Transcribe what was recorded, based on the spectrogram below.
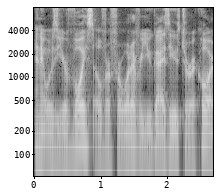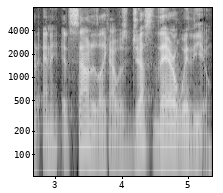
and it was your voiceover for whatever you guys used to record, and it sounded like I was just there with you."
